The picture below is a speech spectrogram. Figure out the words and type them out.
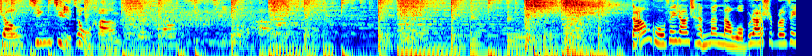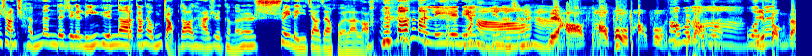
周经济纵横。港股非常沉闷呢，我不知道是不是非常沉闷的这个凌云呢？刚才我们找不到他，是可能是睡了一觉再回来了。凌云你 好，林老师你好，你好，跑步跑步，跑步跑步，我你懂的，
